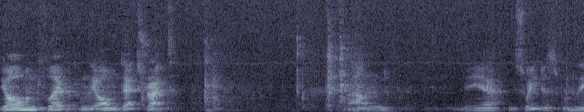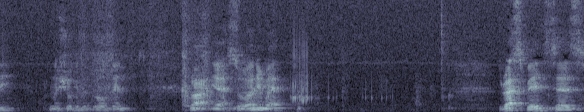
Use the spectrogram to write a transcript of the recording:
The almond flavour from the almond extract and the, uh, the sweetness from the from the sugar that goes in. Right, yeah, so anyway. The recipe says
